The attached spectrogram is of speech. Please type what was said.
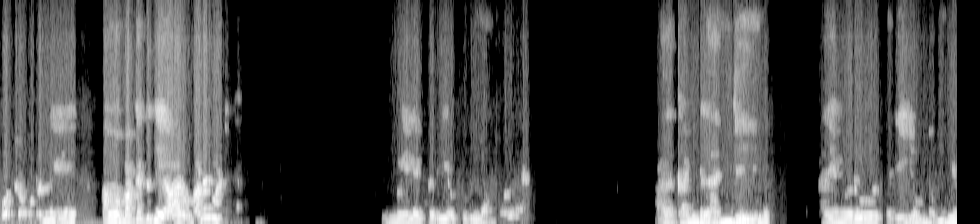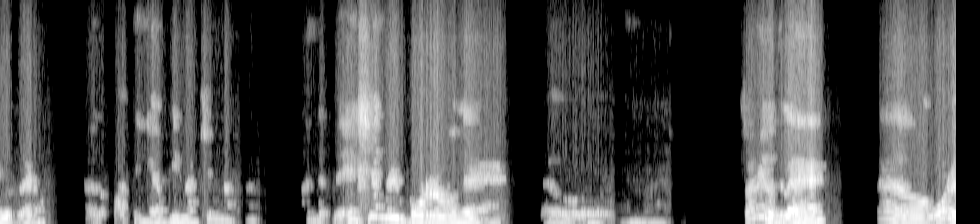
போட்ட உடனே அவன் பக்கத்துக்கு யாரும் வரமாட்டாங்க உண்மையிலே பெரிய புலிதான் போல. அதை கண்டு அஞ்சு அதே மாதிரி ஒரு பெரிய முனிவர் வேடம். அதுல பாத்தீங்க அப்படின்னு சொன்னா அந்த வேஷங்கள் போடுறவங்க சமீபத்துல ஒரு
